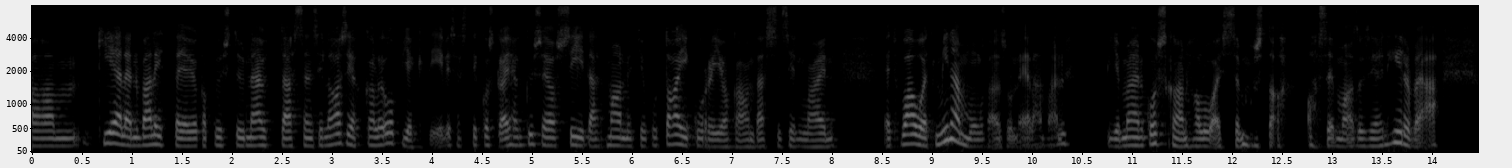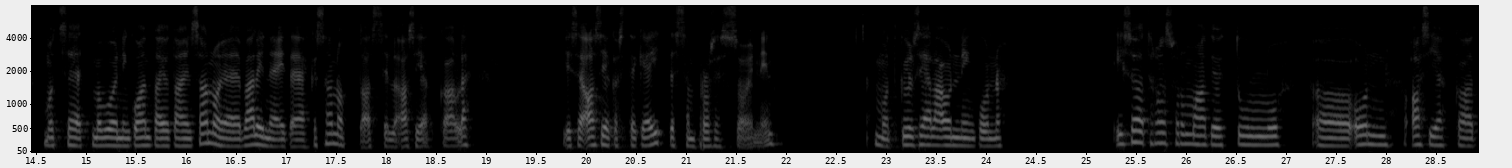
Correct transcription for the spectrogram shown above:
um, kielen välittäjä, joka pystyy näyttää sen sillä asiakkaalle objektiivisesti, koska ihan kyse ole siitä, että mä oon nyt joku taikuri, joka on tässä sillain, että vau, että minä muutan sun elämän. Ja mä en koskaan haluaisi semmoista asemaa, se on ihan hirveää. Mutta se, että mä voin niin antaa jotain sanoja ja välineitä ja ehkä sanottaa sille asiakkaalle, ja se asiakas tekee itse sen prosessoinnin. Mutta kyllä siellä on niin kun isoja transformaatioita tullut, on asiakkaat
